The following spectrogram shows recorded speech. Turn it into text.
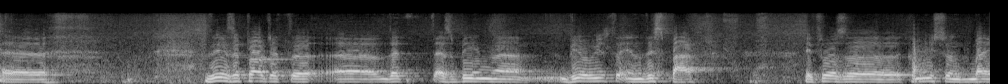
Uh, this is a project uh, uh, that has been uh, viewed in this part. It was uh, commissioned by,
